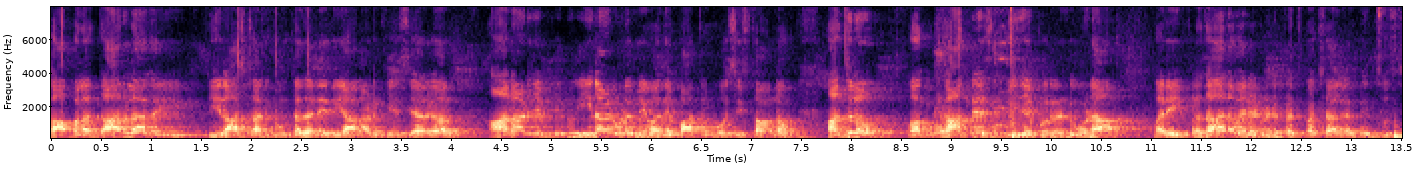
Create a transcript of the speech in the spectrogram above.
కాపలదారులాగా ఈ ఈ రాష్ట్రానికి ఉంటుందనేది ఆనాడు కేసీఆర్ గారు. ఆనాడు చెప్పిండు ఈనాడు కూడా మేము అదే పాత్ర పోషిస్తూ ఉన్నాం. అందులో మాకు కాంగ్రెస్ బీజేపీ రెండు కూడా మరి ప్రధానమైనటువంటి ప్రతిపక్షాలుగా మేము చూస్తున్నాం.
